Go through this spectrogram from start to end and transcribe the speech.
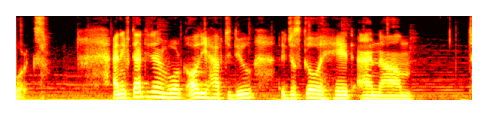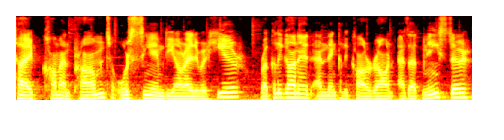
works. And if that didn't work all you have to do is just go ahead and um, type command prompt or cmd right over here right click on it and then click on run as administrator.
